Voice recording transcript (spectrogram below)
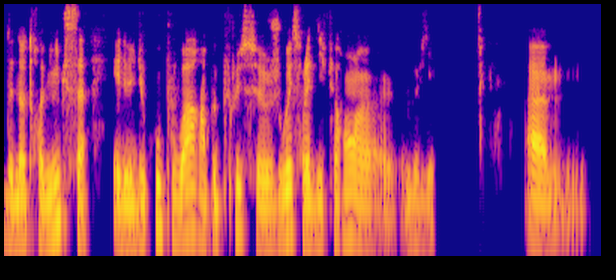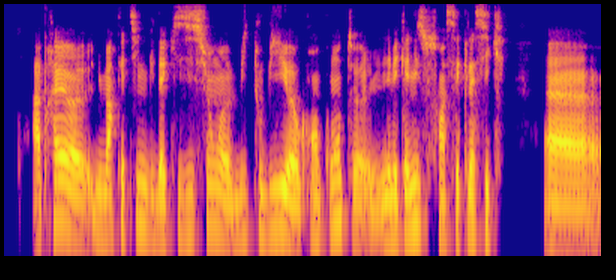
de notre mix et de du coup pouvoir un peu plus jouer sur les différents euh, leviers. Euh, après, du marketing d'acquisition B2B grand compte, les mécanismes sont assez classiques. ce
